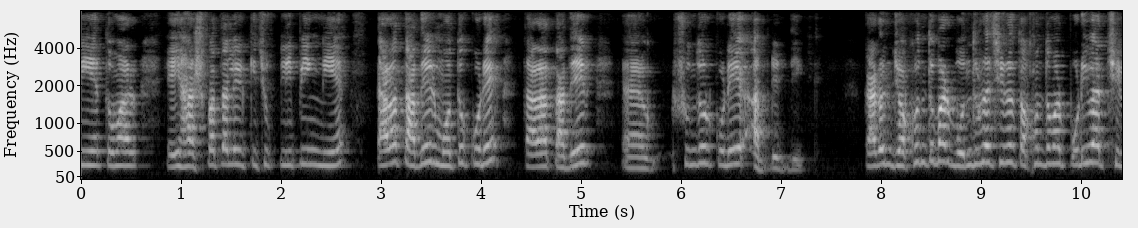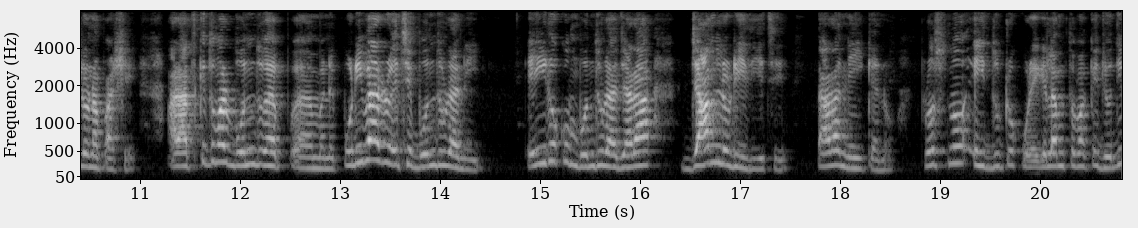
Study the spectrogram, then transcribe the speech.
নিয়ে, তোমার এই হাসপাতালের কিছু ক্লিপিং নিয়ে, তারা তাদের মতো করে, তারা তাদের সুন্দর করে আপডেট দিক। কারণ যখন তোমার বন্ধুরা ছিল, তখন তোমার পরিবার ছিল না পাশে। আর আজকে তোমার বন্ধু মানে পরিবার রয়েছে, বন্ধুরা নেই। এই রকম বন্ধুরা যারা জান লড়িয়ে দিয়েছে। তারা নেই কেন? প্রশ্ন এই দুটো করে গেলাম তোমাকে। যদি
